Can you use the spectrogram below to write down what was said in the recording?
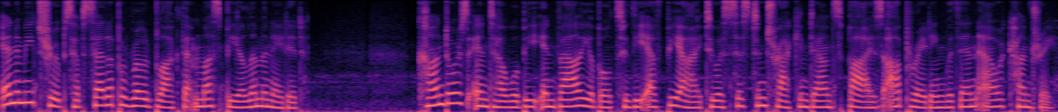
Enemy troops have set up a roadblock that must be eliminated. Condor's intel will be invaluable to the FBI to assist in tracking down spies operating within our country.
